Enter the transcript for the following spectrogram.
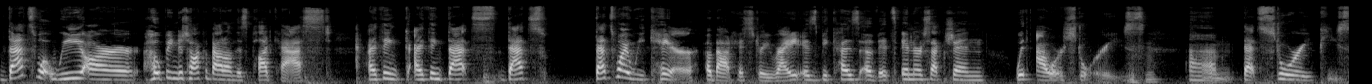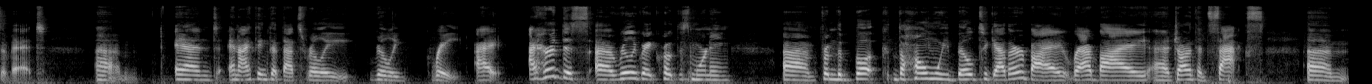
that's what we are hoping to talk about on this podcast i think i think that's that's that's why we care about history right? Is because of its intersection with our stories um, that story piece of it. Um, and and i think that that's really really great. I i heard this uh, really great quote this morning um, from the book the home we build together by rabbi uh, jonathan sacks um,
